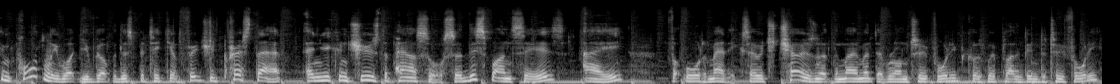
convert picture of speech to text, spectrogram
Importantly what you've got with this particular fridge, you press that and you can choose the power source. So this one says A for automatic. So it's chosen at the moment that we're on 240 because we're plugged into 240.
